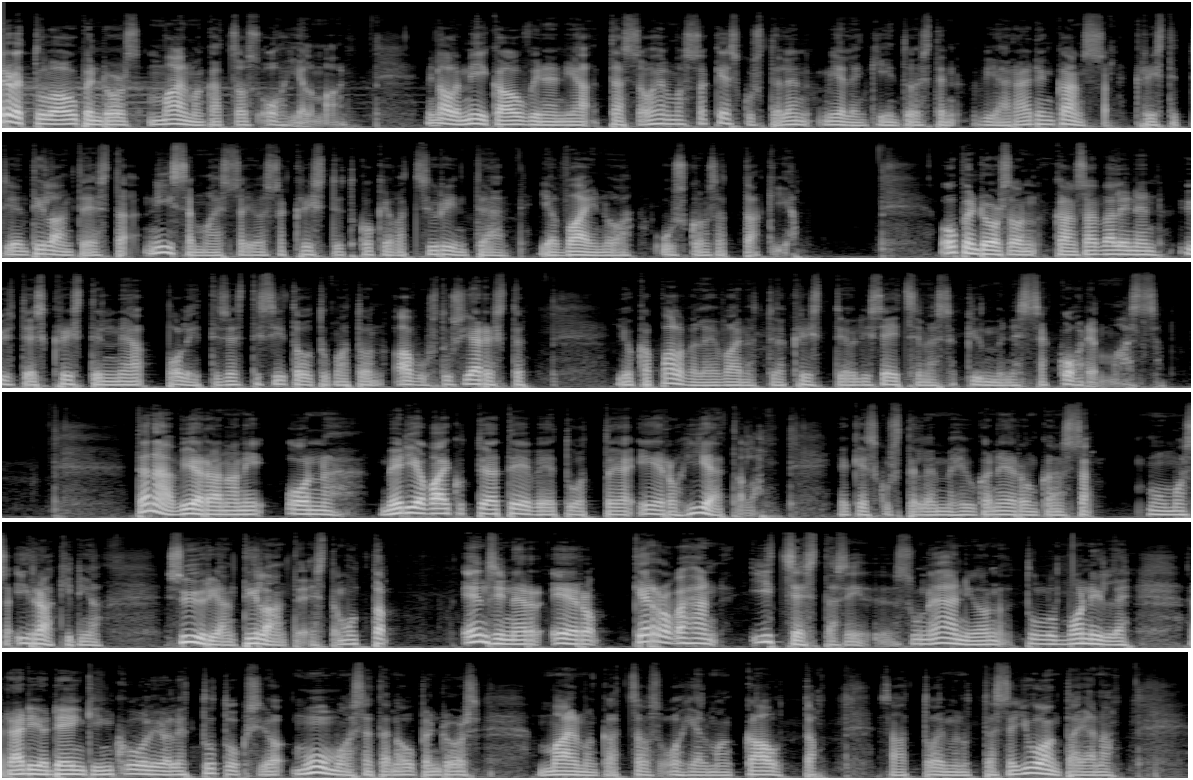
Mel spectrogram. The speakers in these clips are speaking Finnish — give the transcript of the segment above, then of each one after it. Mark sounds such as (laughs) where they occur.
Tervetuloa Open Doors maailmankatsausohjelmaan. Minä olen Miika Auvinen ja tässä ohjelmassa keskustelen mielenkiintoisten vieraiden kanssa kristittyjen tilanteesta niissä maissa, joissa kristityt kokevat syrjintää ja vainoa uskonsa takia. Open Doors on kansainvälinen yhteiskristillinen ja poliittisesti sitoutumaton avustusjärjestö, joka palvelee vainottuja kristittyjä yli 70 kohdemaassa. Tänään vieraanani on mediavaikuttaja ja TV-tuottaja Eero Hietala, ja keskustelemme hiukan Eeron kanssa muun muassa Irakin ja Syyrian tilanteesta. Mutta ensin Eero, kerro vähän itsestäsi. Sun ääni on tullut monille Radio Denkin kuulijoille tutuksi jo muun muassa tämän Open Doors maailmankatsausohjelman kautta. Sä oot toiminut tässä juontajana.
